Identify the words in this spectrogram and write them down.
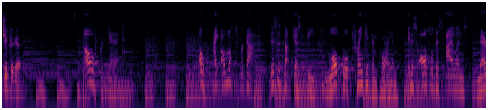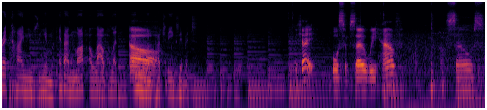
Duplicate. oh, forget it. I almost forgot. This is not just the local trinket emporium. It is also this island's maritime museum, and I'm not allowed to let Oh. anyone touch the exhibits. Okay. Awesome. So we have ourselves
